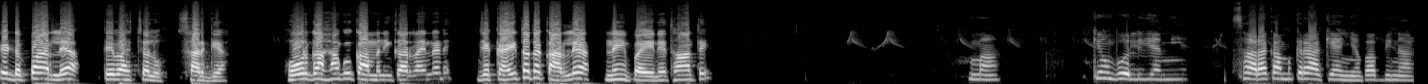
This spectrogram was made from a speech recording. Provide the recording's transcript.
ਢਿੱਡ ਭਰ ਲਿਆ ਤੇ ਬਸ ਚਲੋ, ਸਰ ਗਿਆ। ਹੋਰ ਗਾਹਾਂ ਕੋਈ ਕੰਮ ਨਹੀਂ ਕਰਨਾ ਇਹਨਾਂ ਨੇ। ਜੇ ਕਹਿਤਾ ਤਾਂ ਕਰ ਲਿਆ ਨਹੀਂ ਪਏ ਨੇ ਥਾਂ ਤੇ। ਮਾਂ ਕਿਉਂ ਬੋਲੀ ਜਾਨੀ ਹੈ ਸਾਰਾ ਕੰਮ ਕਰਾ ਕੇ ਆਈਆਂ ਭਾਬੀ ਨਾਲ।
